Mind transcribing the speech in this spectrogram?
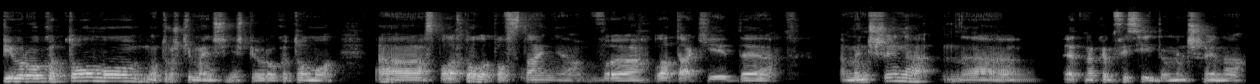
Півроку тому, ну трошки менше ніж півроку тому, е, спалахнуло повстання в Латакії, де меншина, етноконфесійна меншина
